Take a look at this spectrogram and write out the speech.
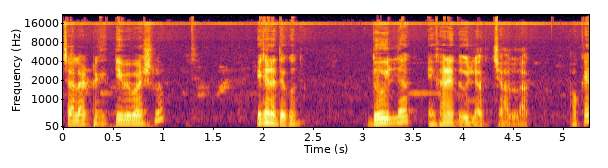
চার লাখ টাকা কীভাবে আসলো? এখানে দেখুন, দুই লাখ, এখানে দুই লাখ, চার লাখ ওকে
